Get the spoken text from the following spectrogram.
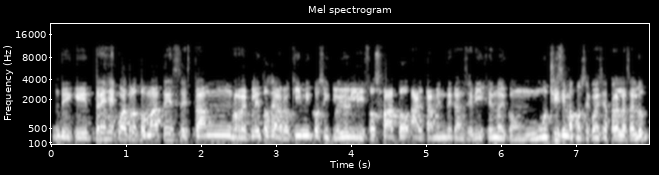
de que tres de cuatro tomates están repletos de agroquímicos, incluido el glifosfato, altamente cancerígeno y con muchísimas consecuencias para la salud.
